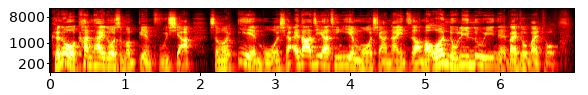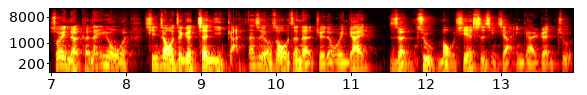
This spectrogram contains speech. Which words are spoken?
可能我看太多什么蝙蝠侠、什么夜魔侠，哎，大家记得要听夜魔侠那一知道吗？我很努力录音呢，拜托拜托。所以呢，可能因为我心中有这个正义感，但是有时候我真的觉得我应该忍住某些事情下应该忍住。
